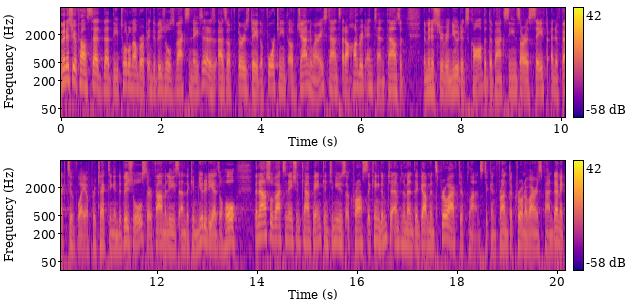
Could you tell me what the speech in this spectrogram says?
The Ministry of Health said that the total number of individuals vaccinated as, as, of Thursday, the 14th of January, stands at 110,000. The ministry renewed its call that the vaccines are a safe and effective way of protecting individuals, their families, and the community as a whole. The national vaccination campaign continues across the kingdom to implement the government's proactive plans to confront the coronavirus pandemic.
